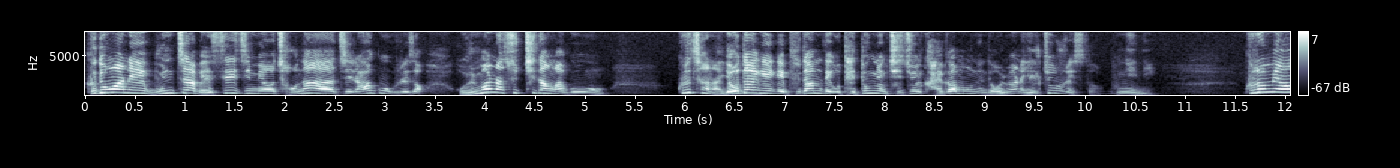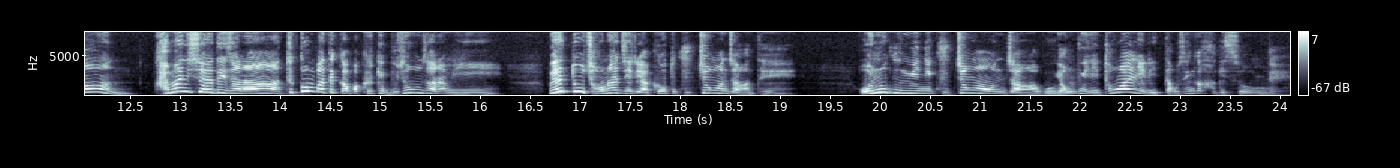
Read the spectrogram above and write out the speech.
그동안에 문자 메시지며 전화질하고 그래서 얼마나 수치당하고 그렇잖아. 여당에게 부담되고 대통령 지지율 갉아먹는데 얼마나 일조를 했어 본인이. 그러면 가만히 있어야 되잖아. 특검 받을까봐 그렇게 무서운 사람이 왜 또 전화질이야? 그것도 국정원장한테. 어느 국민이 국정원장하고 영부인이 통할 일이 있다고 생각하겠어. 네.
